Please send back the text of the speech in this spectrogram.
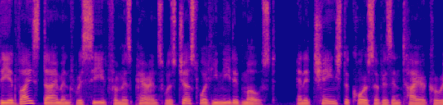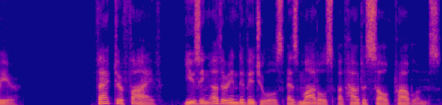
The advice Diamond received from his parents was just what he needed most, and it changed the course of his entire career. Factor 5 using other individuals as models of how to solve problems.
